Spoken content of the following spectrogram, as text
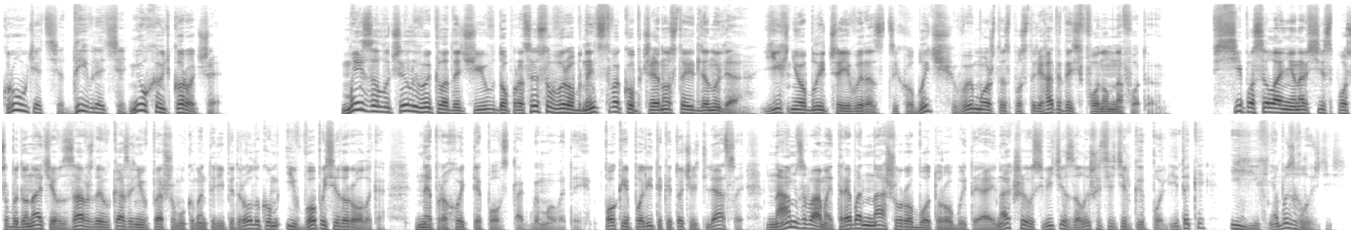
крутяться, дивляться, нюхають коротше. Ми залучили викладачів до процесу виробництва копченостей для нуля. Їхні обличчя і вираз цих облич ви можете спостерігати десь фоном на фото. Всі посилання на всі способи донатів завжди вказані в першому коментарі під роликом і в описі до ролика. Не проходьте повз, так би мовити. Поки політики точать ляси, нам з вами треба нашу роботу робити, а інакше у світі залишаться тільки політики і їхня безглуздість.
